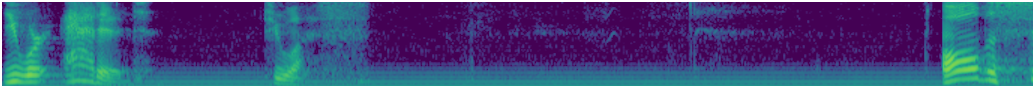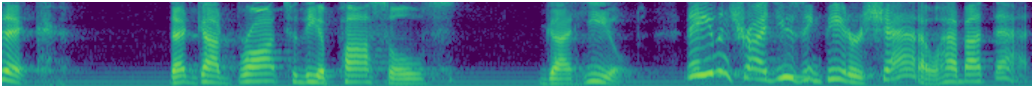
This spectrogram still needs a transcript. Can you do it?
You were added to us. All the sick that got brought to the apostles got healed. They even tried using Peter's shadow. How about that?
